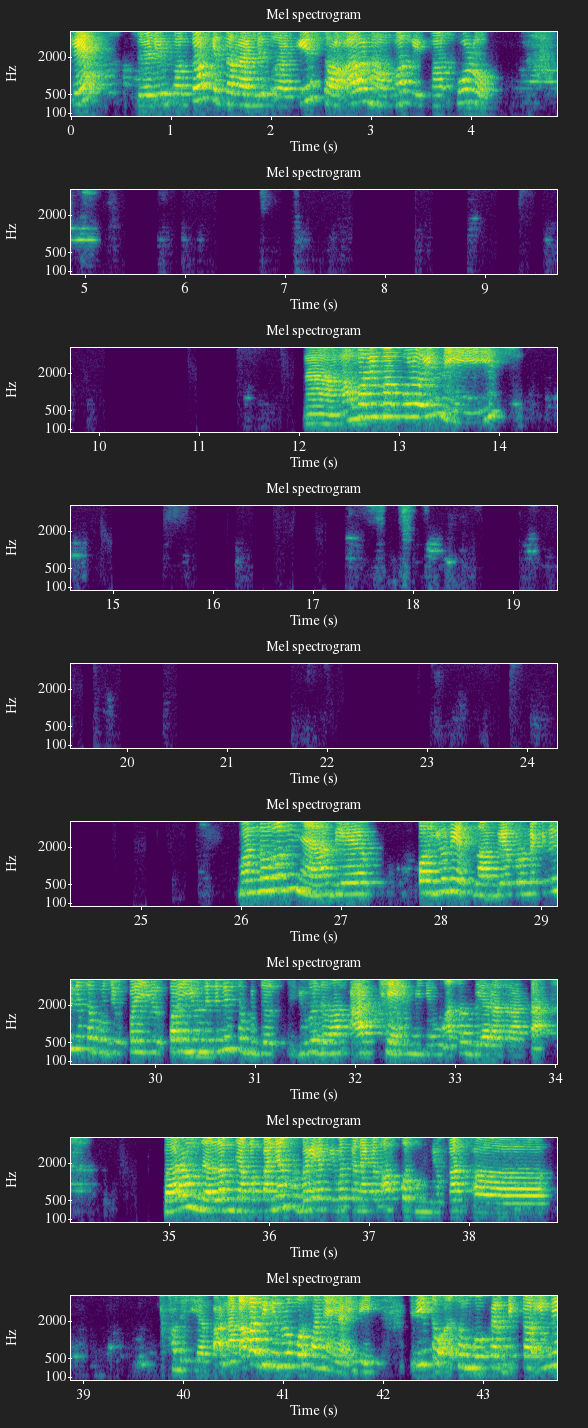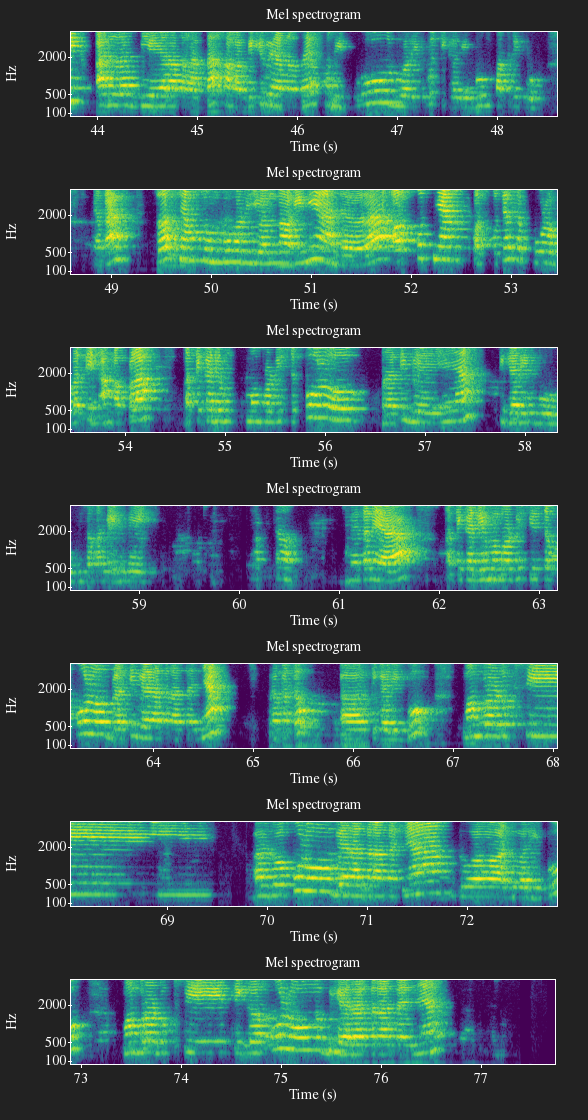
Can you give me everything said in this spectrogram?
Oke, sudah difoto, kita lanjut lagi soal nomor 50. Nah, nomor 50 ini menurunnya biaya per unit. Nah, biaya unit ini disebut per unit ini disebut juga dengan AC minimum atau biaya rata-rata. Barang dalam jangka panjang sebagai akibat kenaikan output menunjukkan uh, kondisi apa. Nah, kakak bikin dulu kurvanya ya ini. Jadi itu sumbu vertikal ini adalah biaya rata-rata. Kakak bikin biaya rata-ratanya 1000, 2000, 3000, 4000. Ya kan? Terus yang sumbu horizontal ini adalah outputnya. Outputnya 10. Berarti anggaplah ketika dia memproduksi 10, berarti biayanya 3000. Misalkan kayak ini. Kelihatan ya? Ketika dia memproduksi 10, berarti biaya rata-ratanya berapa tuh? E, eh, 3000. Memproduksi 20 eh, biar rata-ratanya 2000 memproduksi 30 biar rata-ratanya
